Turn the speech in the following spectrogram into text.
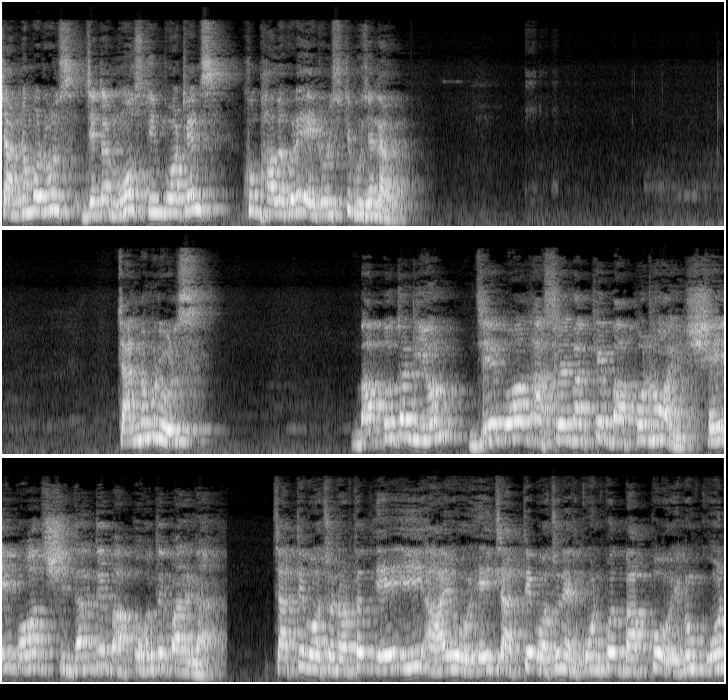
চার নম্বর রুলস যেটা মোস্ট ইম্পর্টেন্স খুব ভালো করে এই রুলসটি বুঝে নাও। চার নম্বর রুলস বাপ্যতা নিয়ম, যে পদ আশ্রয় বাক্যে বাপ্য নয়, সেই পদ সিদ্ধান্তে বাপ্য হতে পারে না। চারটে বচন, অর্থাৎ এ, ই, আই, ও, এই চারটে বচনের কোন পদ বাপ্য এবং কোন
